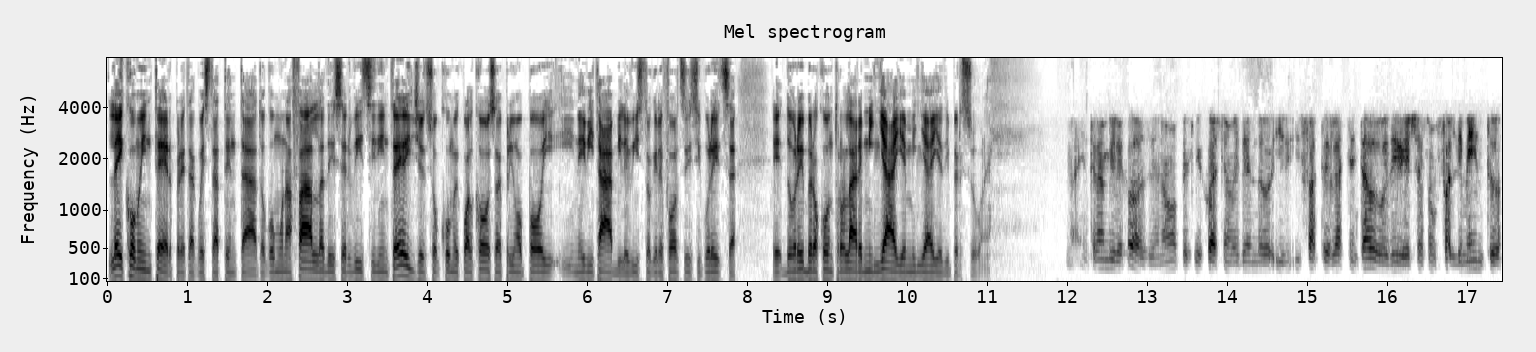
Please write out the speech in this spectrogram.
lei come interpreta questo attentato? Come una falla dei servizi di intelligence o come qualcosa prima o poi inevitabile, visto che le forze di sicurezza eh, dovrebbero controllare migliaia e migliaia di persone? Entrambe le cose, no? perché qua stiamo vedendo il, il, fatto dell'attentato vuol dire che c'è stato un fallimento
